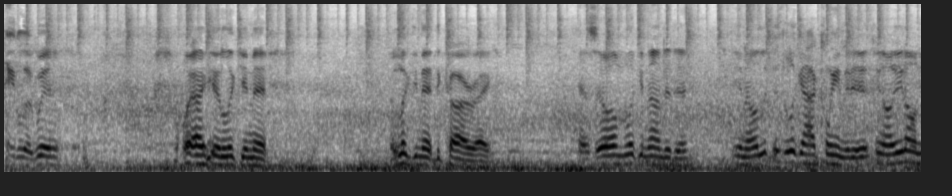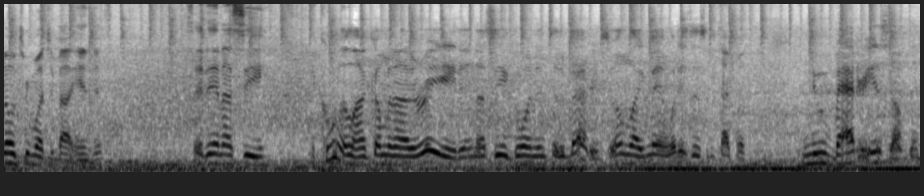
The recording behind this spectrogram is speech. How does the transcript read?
Hey look we're we're out here looking at looking at the car right? And so i'm looking under the you know just look how clean it is. You know you don't know too much about engines. So then i see the coolant line coming out of the radiator and I see it going into the battery. So I'm like, man, what is this, some type of new battery or something?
